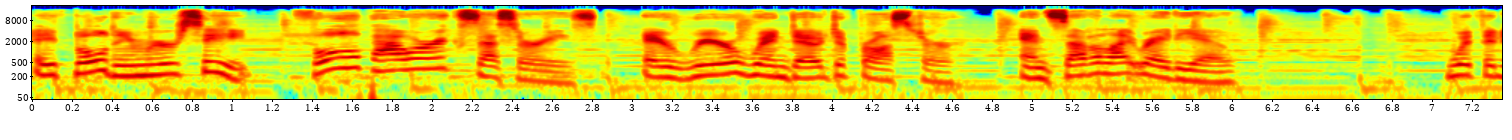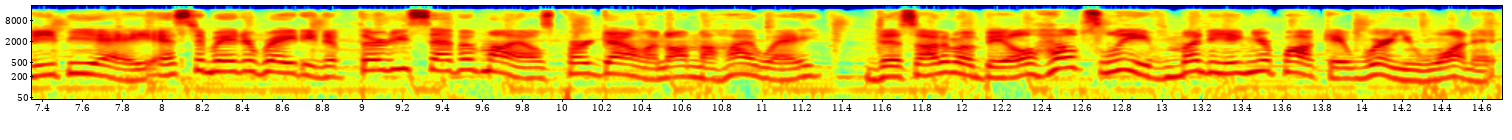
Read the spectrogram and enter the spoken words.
a folding rear seat, full power accessories, a rear window defroster, and satellite radio. With an EPA estimated rating of 37 miles per gallon on the highway, this automobile helps leave money in your pocket where you want it.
